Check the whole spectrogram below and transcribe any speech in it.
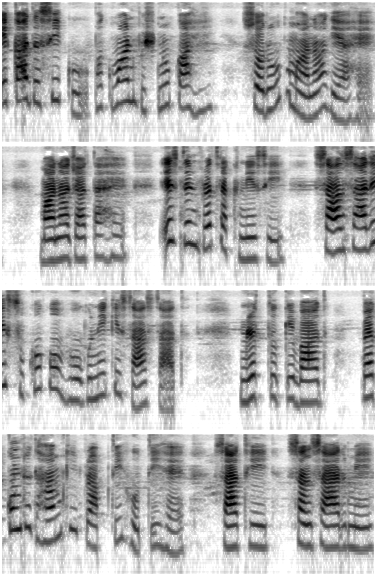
एकादशी को भगवान विष्णु का ही स्वरूप माना गया है। माना जाता है, इस दिन व्रत रखने से सांसारिक सुखों को भोगने के साथ साथ मृत्यु के बाद वैकुंठ धाम की प्राप्ति होती है। साथ ही संसार में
